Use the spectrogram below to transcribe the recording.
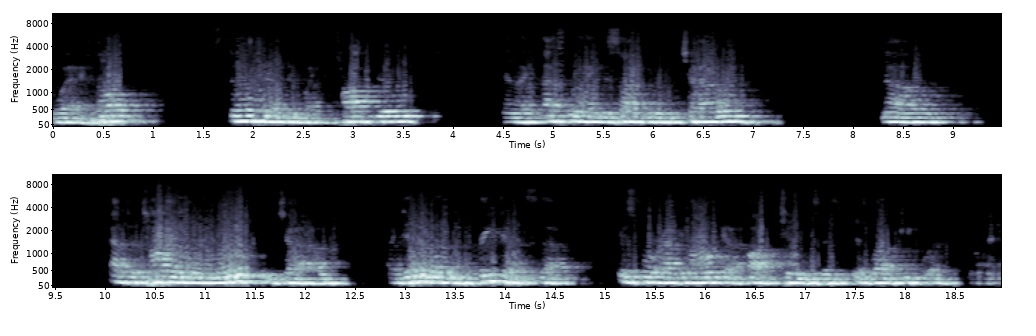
the way I felt. Still didn't have anybody to talk to. And I, that's when I decided to Chatham. Now, at the time when I moved to Chatham, I did it under the pretext that was for economic opportunities, as, as a lot of people, many,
